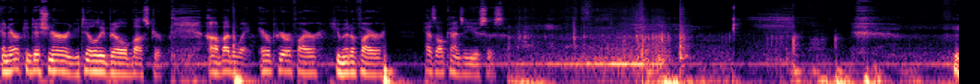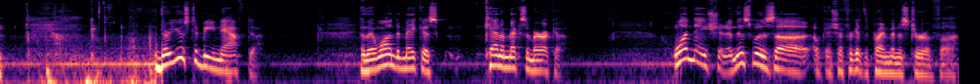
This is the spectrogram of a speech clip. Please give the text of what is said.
an air conditioner utility bill buster. Uh, by the way, air purifier, humidifier has all kinds of uses. there used to be NAFTA, and they wanted to make us Canamex America. One nation, and this was, uh, oh gosh, I forget the prime minister of uh,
